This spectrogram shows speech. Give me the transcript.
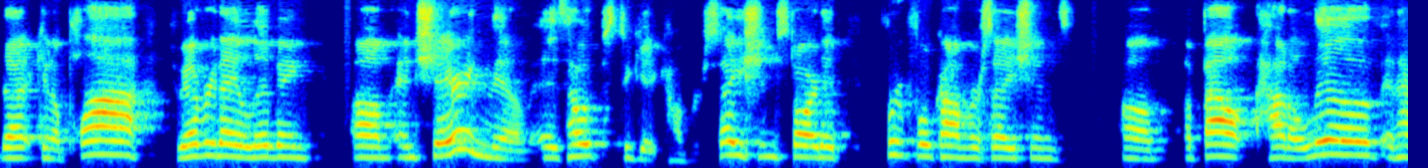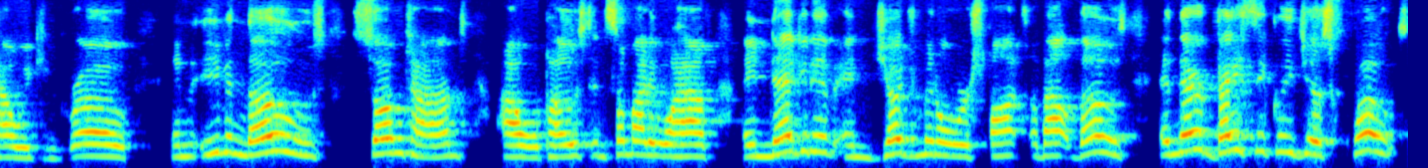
that can apply to everyday living um, and sharing them as hopes to get conversations started, fruitful conversations um, about how to live and how we can grow. And even those sometimes I will post, and somebody will have a negative and judgmental response about those. And they're basically just quotes,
